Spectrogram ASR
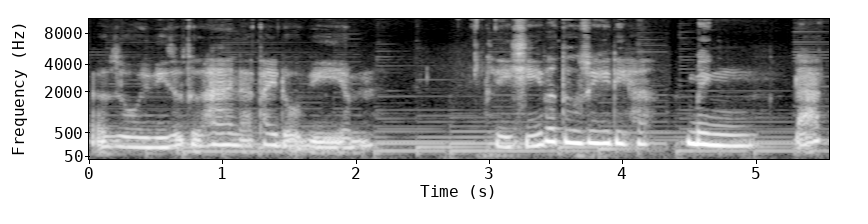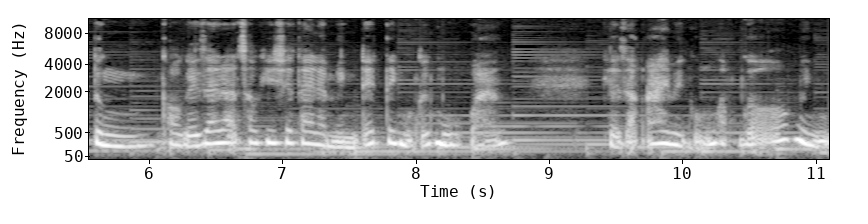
Rồi ví dụ thứ hai là thay đổi vì um, lý trí và tư duy đi ha. Mình đã từng có cái giai đoạn sau khi chia tay là mình dating một cách mù quáng kiểu rằng ai mình cũng gặp gỡ mình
